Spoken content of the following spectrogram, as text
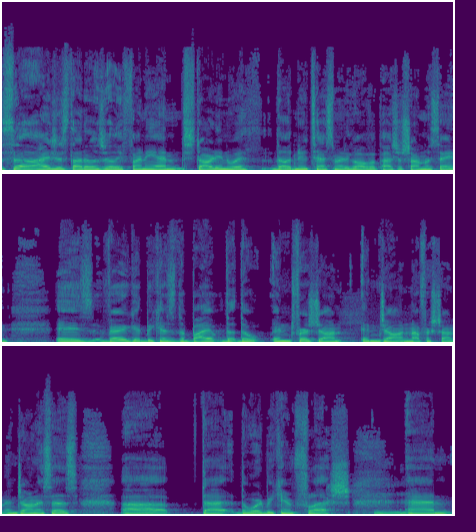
So I just thought it was really funny. And starting with the New Testament to go over what Pastor Sean was saying is very good because the Bible, the, the in First John, in John, not First John, in John it says, uh, that the word became flesh. And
